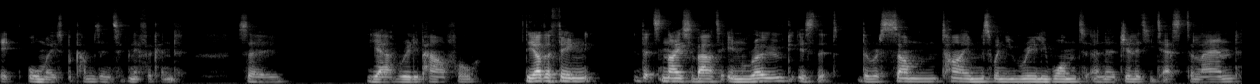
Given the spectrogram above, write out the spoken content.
it almost becomes insignificant. So, yeah, really powerful. The other thing that's nice about it in Rogue is that there are some times when you really want an agility test to land,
